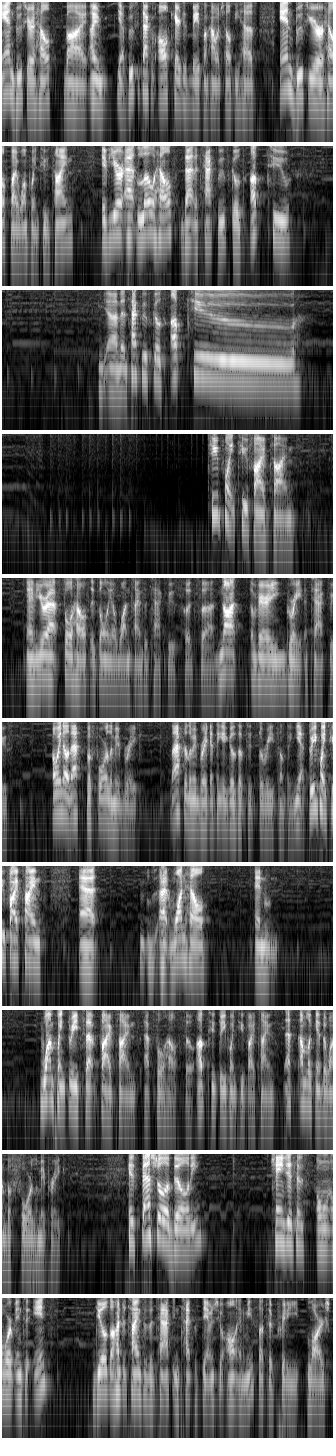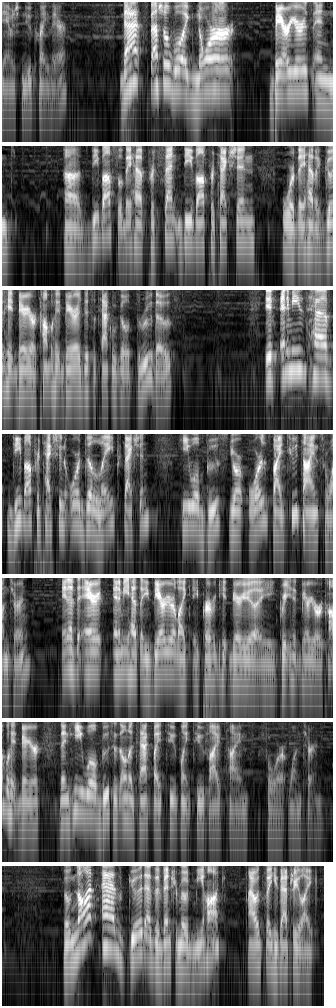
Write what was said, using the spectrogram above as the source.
and boosts your health by I mean, yeah, boost attack of all characters based on how much health you have, and boosts your health by 1.2 times. If you're at low health, that attack boost goes up to uh, the attack boost goes up to 2.25 times. And if you're at full health, it's only a 1 times attack boost, so it's uh, not a very great attack boost. Oh wait, no, that's before limit break. After limit break, I think it goes up to 3 something. Yeah, 3.25 times at at 1 health and 1.35 times at full health, so up to 3.25 times. I'm looking at the one before limit break. His special ability changes his own orb into int, deals 100 times his attack and typeless damage to all enemies, so that's a pretty large damage nuke right there. That special will ignore barriers and uh, debuffs, so they have percent debuff protection, or if they have a good hit barrier or combo hit barrier, this attack will go through those. If enemies have debuff protection or delay protection, he will boost your orbs by two times for one turn. And if the enemy has a barrier like a perfect hit barrier, a great hit barrier, or a combo hit barrier, then he will boost his own attack by 2.25 times for one turn. So not as good as Adventure Mode Mihawk. I would say he's actually like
